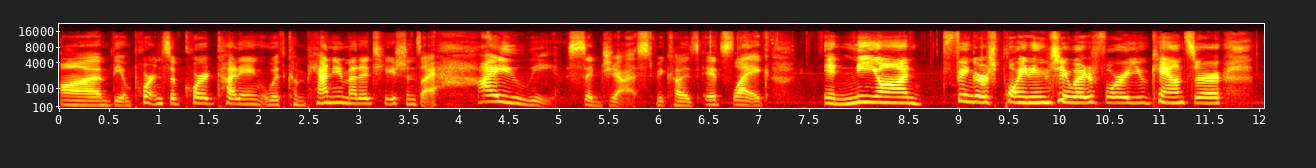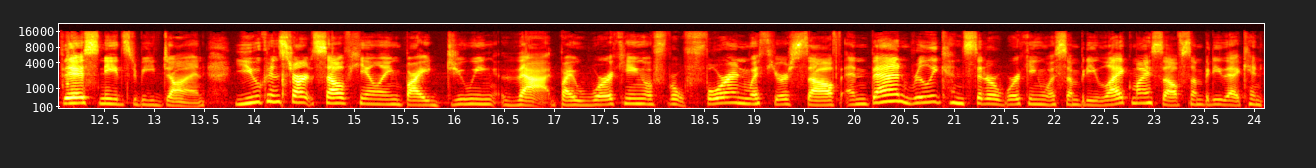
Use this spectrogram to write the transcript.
on the importance of cord cutting with companion meditations. I highly suggest because it's like in neon fingers pointing to it for you, Cancer. This needs to be done. You can start self healing by doing that, by working for and with yourself, and then really consider working with somebody like myself, somebody that can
